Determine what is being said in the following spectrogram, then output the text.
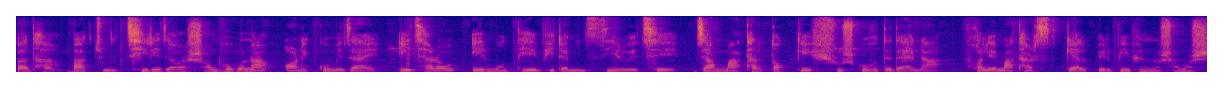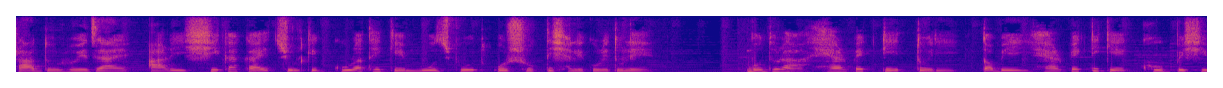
বাঁধা বা চুল ছিঁড়ে যাওয়ার সম্ভাবনা অনেক কমে যায়। এছাড়াও এর মধ্যে ভিটামিন সি রয়েছে, যা মাথার ত্বককে শুষ্ক হতে দেয় না। ফলে মাথার স্ক্যাল্পের বিভিন্ন সমস্যা দূর হয়ে যায়। আর এই শিকাকায় চুলকে গোড়া থেকে মজবুত ও শক্তিশালী করে তোলে। বন্ধুরা হেয়ার প্যাকটি তৈরি। তবে এই হেয়ার প্যাকটিকে খুব বেশি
